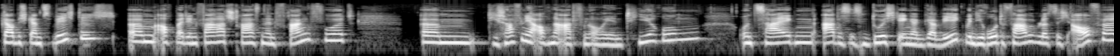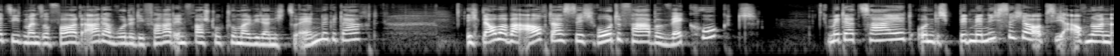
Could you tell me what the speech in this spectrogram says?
glaube ich, ganz wichtig, ähm, auch bei den Fahrradstraßen in Frankfurt. Ähm, die schaffen ja auch eine Art von Orientierung und zeigen, ah, das ist ein durchgängiger Weg. Wenn die rote Farbe plötzlich aufhört, sieht man sofort, ah, da wurde die Fahrradinfrastruktur mal wieder nicht zu Ende gedacht. Ich glaube aber auch, dass sich rote Farbe wegguckt mit der Zeit und ich bin mir nicht sicher, ob sie auch nur einen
